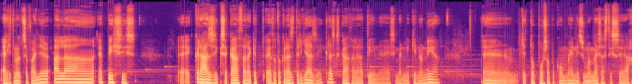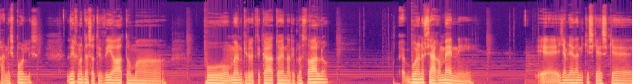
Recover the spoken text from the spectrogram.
έρχεται με το Τσεφαλιέρ. Αλλά επίσης ε, κράζει ξεκάθαρα και εδώ το κράζει ταιριάζει. Κράζει ξεκάθαρα την ε, σημερινή κοινωνία ε, και το πόσο αποκομμένοι ζούμε μέσα στις ε, αχανείς πόλεις δείχνοντας ότι δύο άτομα που μένουν κυριολεκτικά το ένα δίπλα στο άλλο ε, μπορεί να είναι φτιαγμένοι ε, για μια ιδανική σχέση και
